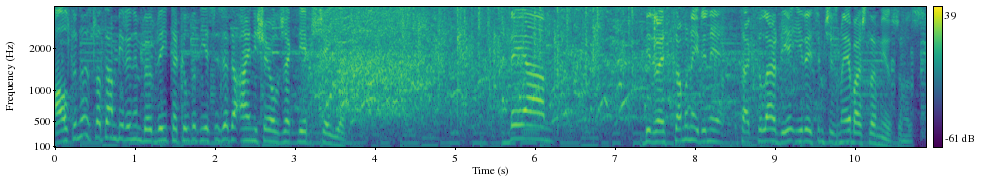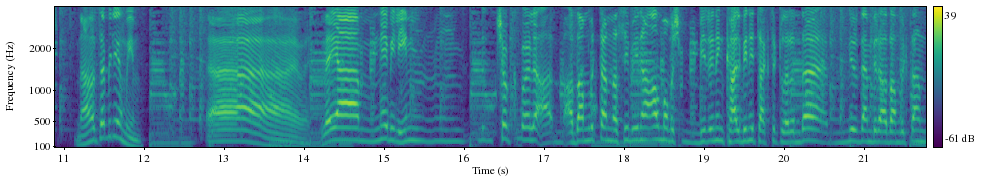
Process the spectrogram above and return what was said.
Altını ıslatan birinin böbreği takıldı diye size de aynı şey olacak diye bir şey yok. Veya bir ressamın elini taktılar diye iyi resim çizmeye başlamıyorsunuz. Anlatabiliyor muyum? Aa, evet. Veya ne bileyim çok böyle adamlıktan nasibini almamış birinin kalbini taktıklarında birdenbire adamlıktan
